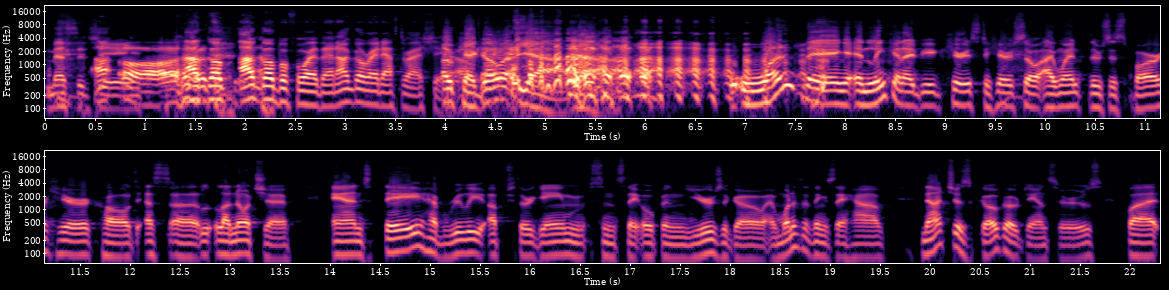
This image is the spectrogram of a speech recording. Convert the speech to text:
messaging. Uh. I'll go. I'll go before then. I'll go right after I share. Okay, Okay, go. Yeah. yeah. One thing, and Lincoln, I'd be curious to hear. So I went. There's this bar here called Es, uh, La Noche, and they have really upped their game since they opened years ago. And one of the things they have, not just go-go dancers, but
